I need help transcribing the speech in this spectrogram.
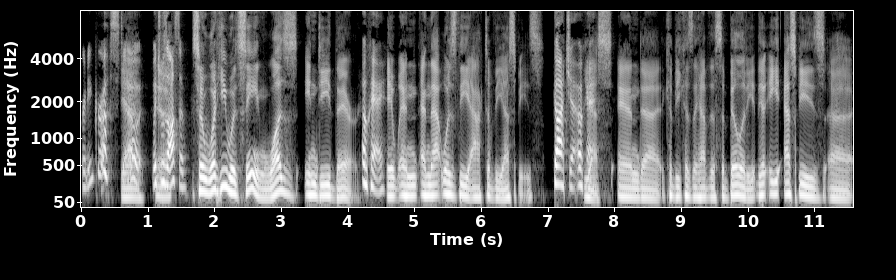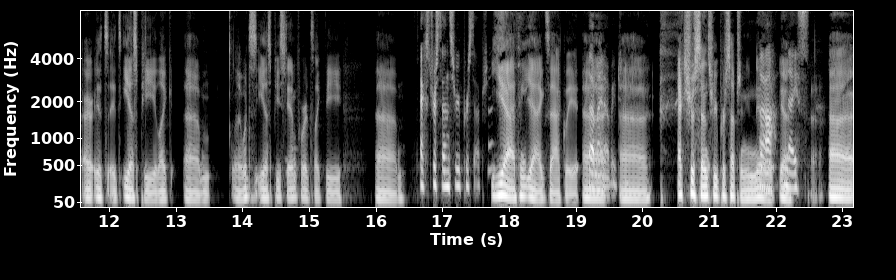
pretty grossed Yeah. out which was awesome So what he was seeing was indeed there. okay It, and and that was the act of the Espers. gotcha okay Yes, and uh, because they have this ability. The E- Espers, uh, are, it's it's ESP. Like, um, uh, what does ESP stand for? It's like the, um, extrasensory perception yeah, I think yeah, exactly. That uh, might not be true. Uh, extrasensory perception. You nailed ah it. Yeah. nice Uh,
